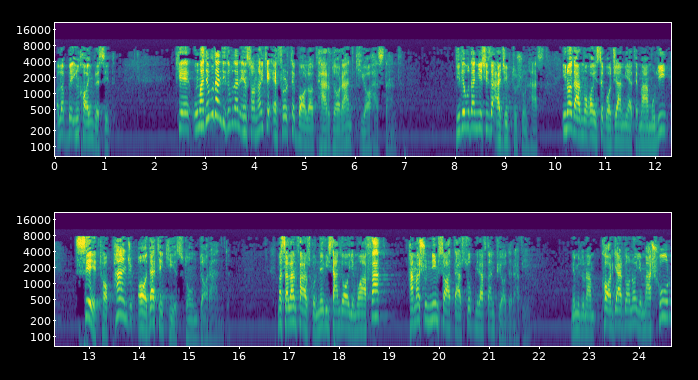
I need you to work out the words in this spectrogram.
حالا به این خواهیم رسید. که اومده بودن دیده بودن انسانهایی که افرت بالاتر دارند کیا هستند. دیده بودن یه چیز عجیب توشون هست. اینا در مقایسه با جمعیت معمولی سه تا پنج عادت کیستون دارند. مثلا فرض کن نویسنده های موفق همشون نیم ساعت در صبح می‌رفتن پیاده روی. نمی‌دونم کارگردان های مشهور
